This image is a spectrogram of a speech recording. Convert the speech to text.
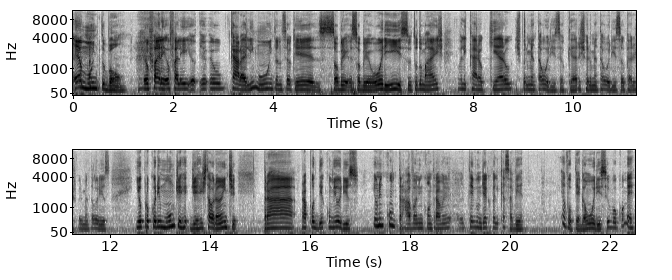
É muito bom. Eu falei, eu falei, eu, eu, eu, cara, li muito, não sei o que, sobre, sobre ouriço e tudo mais. Eu falei, cara, eu quero experimentar ouriço, eu quero experimentar ouriço, eu quero experimentar ouriço. E eu procurei um monte de re- de restaurante pra, pra poder comer ouriço. Eu não encontrava, não encontrava. Eu- Teve um dia que eu falei, quer saber? Eu vou pegar um ouriço e vou comer.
